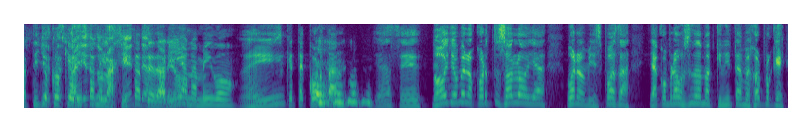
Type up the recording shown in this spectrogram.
a ti yo creo que ahorita cita gente, te Antonio. darían, amigo. Ahí. Es que te cortan. Ya sé. No, yo me lo corto solo ya. Bueno, mi esposa, ya compramos una maquinita mejor porque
